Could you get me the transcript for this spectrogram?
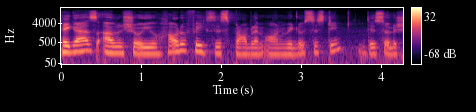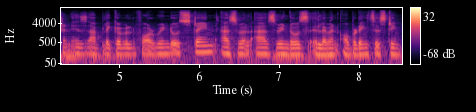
Hey guys, I will show you how to fix this problem on Windows system. This solution is applicable for Windows 10 as well as Windows 11 operating system.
